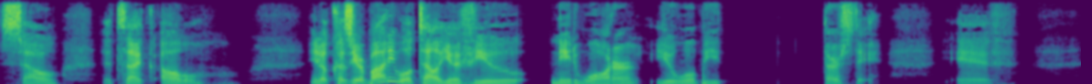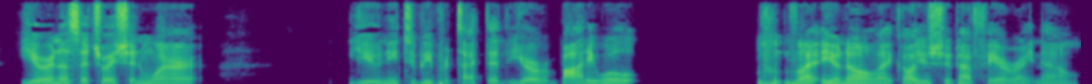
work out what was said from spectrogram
So it's like, oh, you know, because your body will tell you if you need water, you will be thirsty. If you're in a situation where you need to be protected, your body will let you know, like, oh, you should have fear right now.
